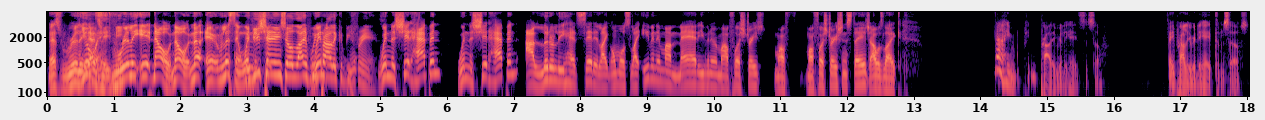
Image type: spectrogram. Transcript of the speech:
That's really You that's hate me. really it. No, no, no. And listen, when if you shit- change your life, we when- probably could be friends. when the shit happened, when the shit happened, I literally had said it like almost like even in my mad, even in my frustration, my my frustration stage, I was like, Nah, he, he probably really hates himself. They probably really hate themselves.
